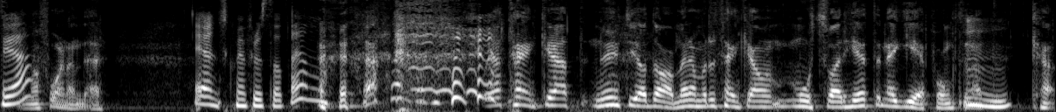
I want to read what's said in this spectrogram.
Ja. Man får den der. Jeg ønsker meg prostata. igjen. jeg tenker at, Nå er ikke jeg dame, men da tenker jeg om motsvarigheten er G-punkten. Mm. Kan,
